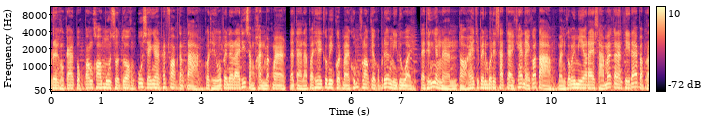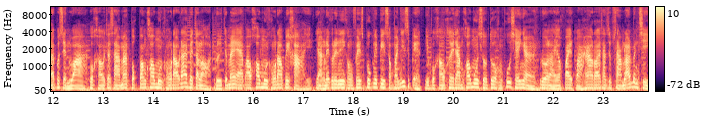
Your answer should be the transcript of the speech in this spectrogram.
เรื่องของการปกป้องข้อมูลส่วนตัวของผู้ใช้งานแพลตฟอร์มต่างๆ ก็ถือว่าเป็นอะไรที่สำคัญมากๆ และแต่ละประเทศก็มีกฎหมายคุ้มครองเกี่ยวกับเรื่องนี้ด้วย แต่ถึงอย่างนั้นต่อให้จะเป็นบริษัทใหญ่แค่ไหนก็ตาม มันก็ไม่มีอะไรสามารถการันตีได้แบบร้อยเปอร์เซนต์ว่า พวกเขาจะสามารถปกป้องข้อมูลของเราได้ไปตลอด หรือจะไม่แอบเอาข้อมูลของเราไปขาย อย่างในกรณีของ Facebook ในปี 2021 ที่พวกเขาเคยทำข้อมูลส่วนตัวของผู้ใช้งานรั่วไหลออกไปกว่า 533 ล้านบัญชี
